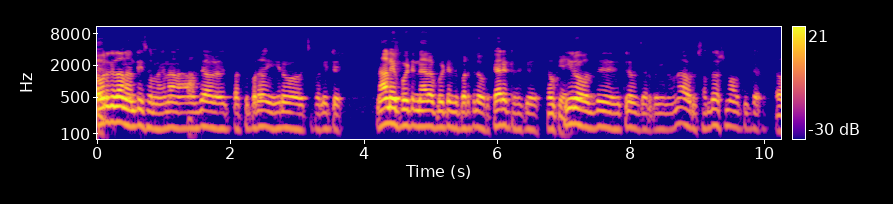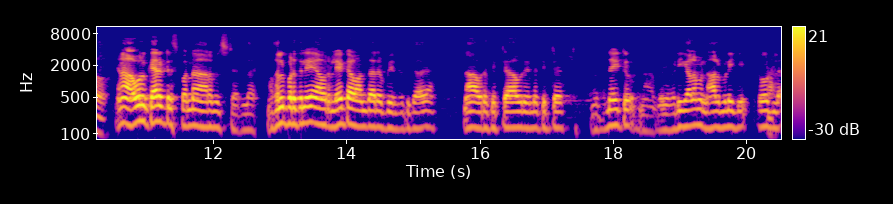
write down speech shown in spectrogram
அவருக்கு தான் நன்றி சொல்லணும். ஏன்னா நான் வந்து அவர் பத்து படம் ஹீரோவை வச்சு பண்ணிட்டு நானே போயிட்டு நேராக போயிட்டு இந்த படத்தில் ஒரு கேரக்டர் இருக்கு. ஹீரோ வந்து விக்ரம் சார் பையனோன்னா அவர் சந்தோஷமா ஒத்துக்கிட்டாரு. ஏன்னா அவரும் கேரக்டர்ஸ் பண்ண ஆரம்பிச்சிட்டார்ல முதல் படத்துலேயே அவர் லேட்டாக வந்தார் அப்படின்றதுக்காக நான் அவரை திட்ட அவர் என்ன திட்ட மிட் நைட்டு நான் வெ- வெடிகாலமா நாலு மணிக்கு ரோட்டில்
